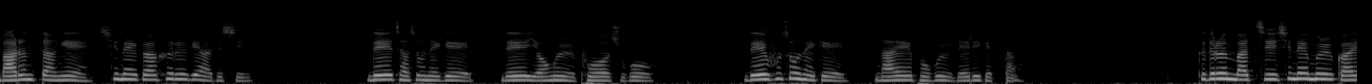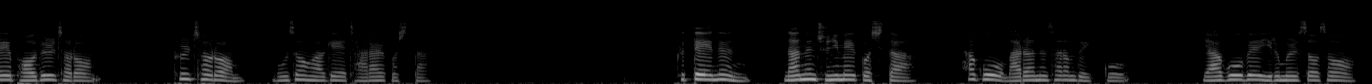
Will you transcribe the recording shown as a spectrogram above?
마른 땅에 시내가 흐르게 하듯이 내 자손에게 내 영을 부어주고 내 후손에게 나의 복을 내리겠다. 그들은 마치 시냇물가의 버들처럼 풀처럼 무성하게 자랄 것이다. 그때에는 나는 주님의 것이다 하고 말하는 사람도 있고 야곱의 이름을 써서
